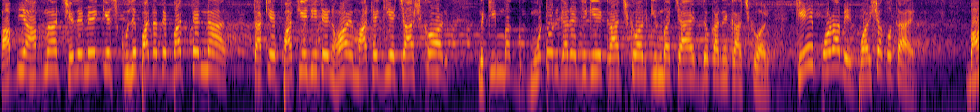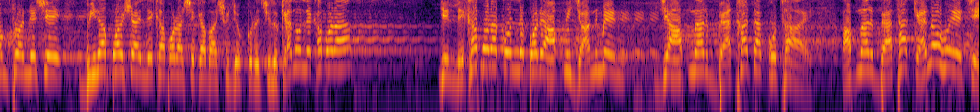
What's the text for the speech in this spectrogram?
আপনি আপনার ছেলে মেয়েকে স্কুলে পাঠাতে পারতেন না, তাকে পাঠিয়ে দিতেন, হয়, মাঠে গিয়ে চাষ কর, কিংবা মোটর গ্যারেজে গিয়ে কাজ কর, কিংবা চায়ের দোকানে কাজ কর। কে পড়াবে? পয়সা কোথায়? বামফ্রন্ট এসে বিনা পয়সায় লেখাপড়া শেখাবার সুযোগ করেছিল। কেন লেখাপড়া? যে লেখাপড়া করলে পরে আপনি জানবেন যে আপনার ব্যথাটা কোথায়, আপনার ব্যথা কেন হয়েছে।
